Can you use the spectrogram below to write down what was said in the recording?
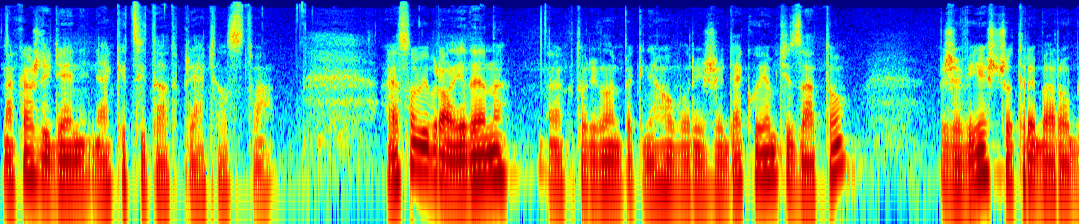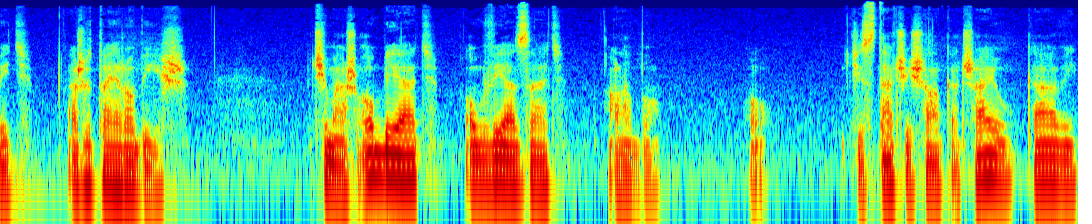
na každý deň nejaký citát priateľstva. A ja som vybral jeden, eh, ktorý len pekne hovorí, že ďakujem ti za to, že vieš, čo treba robiť a že to aj robíš. Či máš objať, obviazať, alebo ti stačí šálka čaju, kávy,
